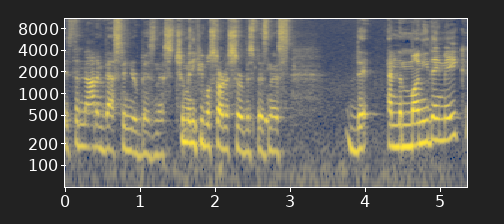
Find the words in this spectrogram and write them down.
is to not invest in your business. Too many people start a service business that and the money they make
